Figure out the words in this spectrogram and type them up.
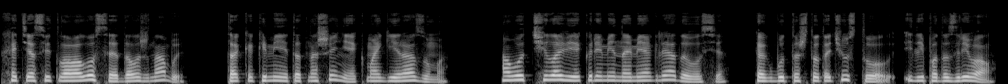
хотя светловолосая должна бы, так как имеет отношение к магии разума. А вот человек временами оглядывался, как будто что-то чувствовал или подозревал.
